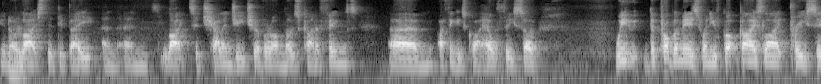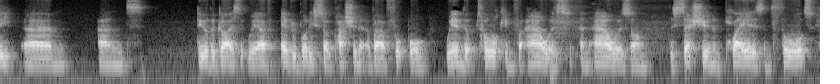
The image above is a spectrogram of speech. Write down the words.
you know, likes the debate and and like to challenge each other on those kind of things. Um, I think it's quite healthy. So we the problem is when you've got guys like Precy um, and the other guys that we have, everybody's so passionate about football. We end up talking for hours and hours on the session and players and thoughts.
